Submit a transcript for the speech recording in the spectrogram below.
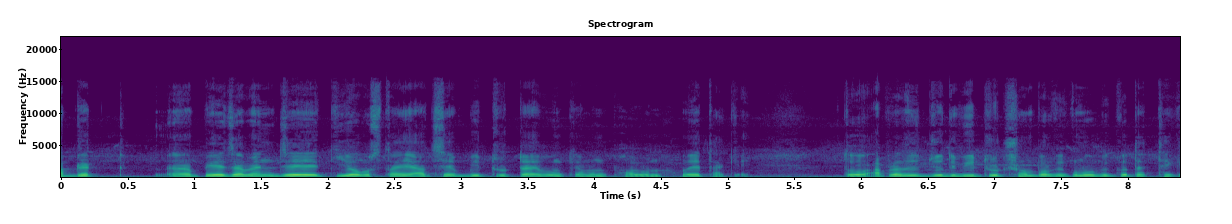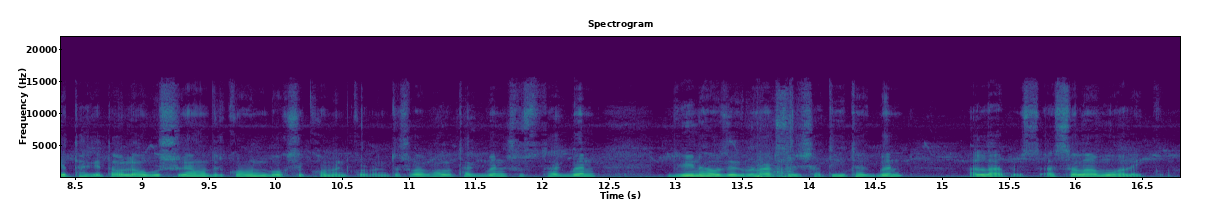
আপডেট পেয়ে যাবেন যে কি অবস্থায় আছে বিটরুটটা এবং কেমন ফলন হয়ে থাকে। তো আপনাদের যদি বিটরুট সম্পর্কে কোনো অভিজ্ঞতা থেকে থাকে, তাহলে অবশ্যই আমাদের কমেন্ট বক্সে কমেন্ট করবেন। তো সবাই ভালো থাকবেন, সুস্থ থাকবেন গ্রিন হাউস এগ্রো নার্সারির সাথেই থাকবেন। আল্লাহ হাফিজ। আসসালামু আলাইকুম।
